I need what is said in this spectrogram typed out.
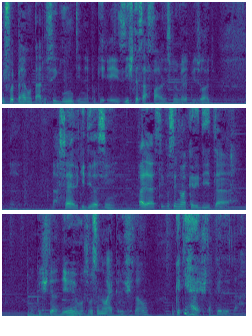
me foi perguntado o seguinte, né? Porque existe essa fala nesse primeiro episódio né? da série que diz assim: Olha, se você não acredita no cristianismo, se você não é cristão, o que, que resta acreditar?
